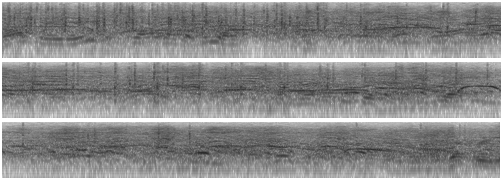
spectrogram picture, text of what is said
Ball carrier, there is a flag on the field. Referee's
